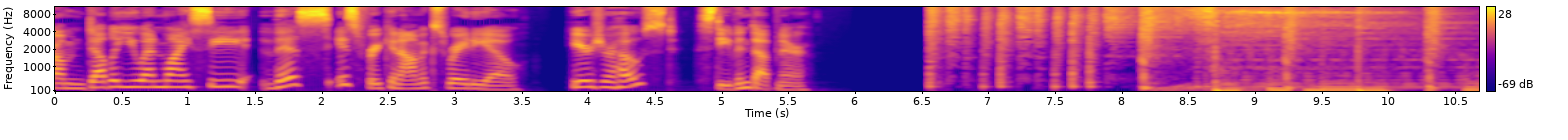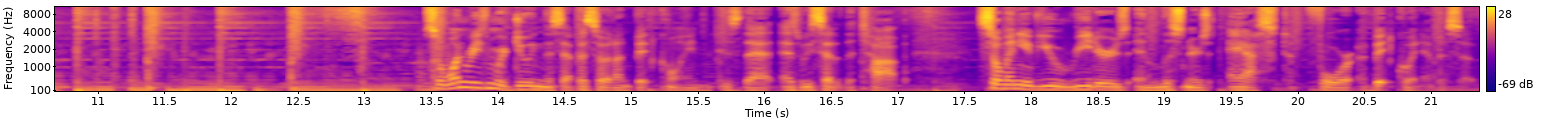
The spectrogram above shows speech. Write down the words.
From WNYC, this is Freakonomics Radio. Here's your host, Stephen Dubner. So, one reason we're doing this episode on Bitcoin is that, as we said at the top, so many of you readers and listeners asked for a Bitcoin episode.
